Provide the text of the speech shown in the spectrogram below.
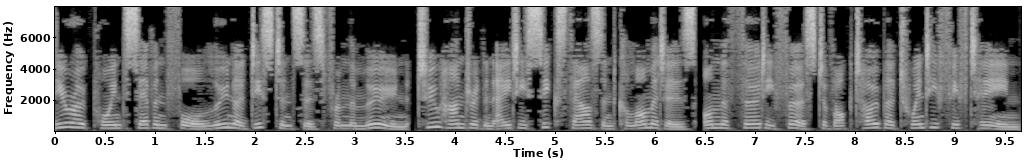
0.74 lunar distances from the moon 286,000 kilometers on the 31st of October 2015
